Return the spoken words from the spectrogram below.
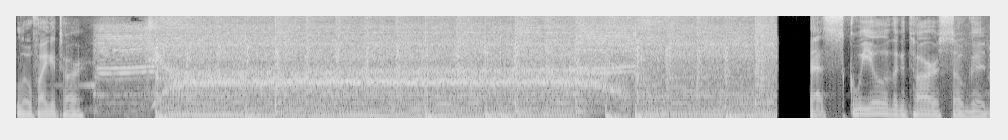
Lo-fi guitar. That squeal of the guitar is so good.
